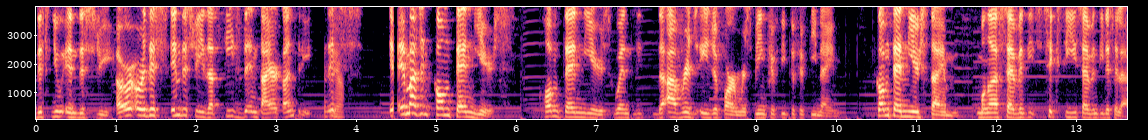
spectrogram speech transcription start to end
this new industry or, or this industry that feeds the entire country. And Yeah. It's imagine come 10 years. Come 10 years when the, the average age of farmers being 50 to 59. Come 10 years time, mga 70, 60, 70 na sila.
